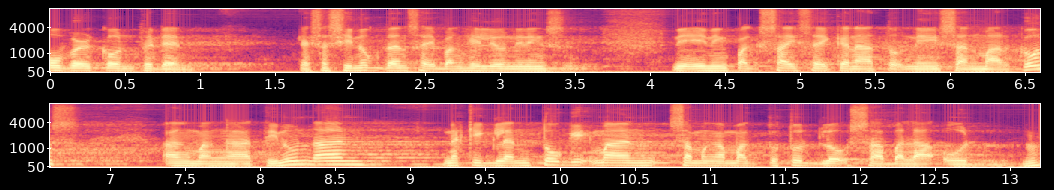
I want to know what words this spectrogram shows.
overconfident. Kaysa sinugdan sa ebanghelyo nining ni ining pagsaysay kanato ni San Marcos ang mga tinunan nakiglantugi man sa mga magtutudlo sa balaod no?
